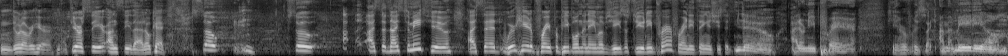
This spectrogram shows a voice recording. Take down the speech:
and do it over here. If you're a seer, unsee that. Okay. So, so I said, nice to meet you. I said, we're here to pray for people in the name of Jesus. Do you need prayer for anything? And she said, no, I don't need prayer. It's like, I'm a medium.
